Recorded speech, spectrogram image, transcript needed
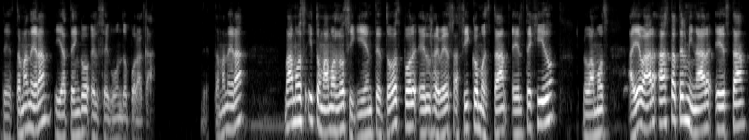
De esta manera. Y ya tengo el segundo por acá. De esta manera. Vamos y tomamos los siguientes dos por el revés. Así como está el tejido. Lo vamos a llevar hasta terminar esta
